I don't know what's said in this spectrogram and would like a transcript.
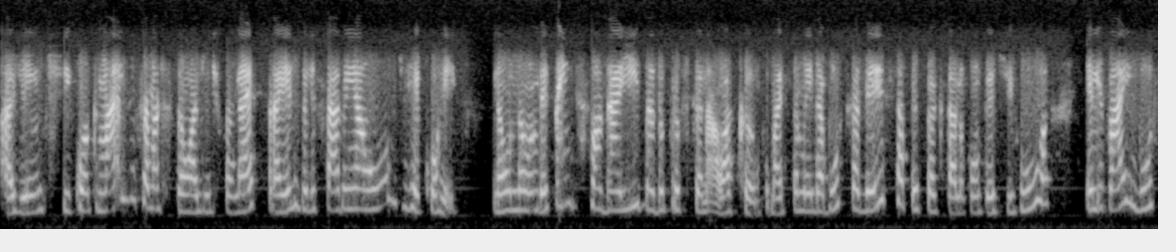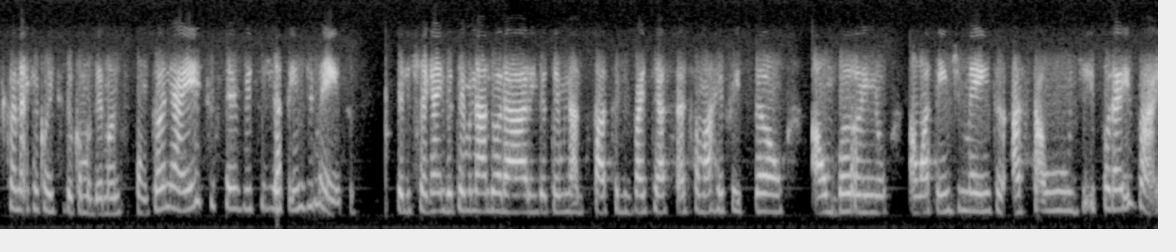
a gente, quanto mais informação a gente fornece para eles, eles sabem aonde recorrer. Não, não depende só da ida do profissional a campo, mas também da busca dessa pessoa que está no contexto de rua, ele vai em busca, né, que é conhecido como demanda espontânea, a esse serviço de atendimento. Se ele chegar em determinado horário, em determinado espaço, ele vai ter acesso a uma refeição, a um banho, a um atendimento, à saúde e por aí vai.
